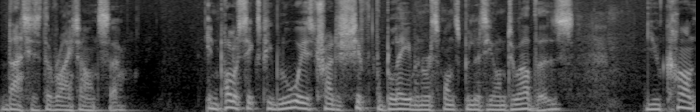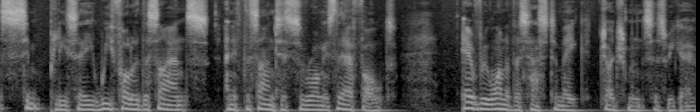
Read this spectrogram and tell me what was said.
that is the right answer in politics, people always try to shift the blame and responsibility onto others. You can't simply say, we follow the science, and if the scientists are wrong, it's their fault. Every one of us has to make judgments as we go.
